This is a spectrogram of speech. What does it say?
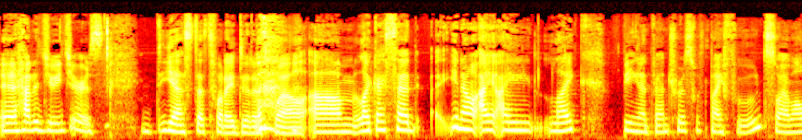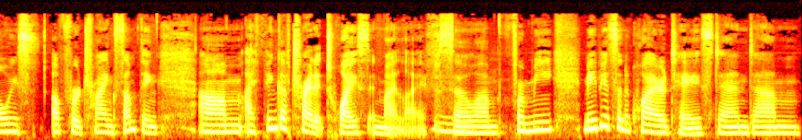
Uh, how did you eat yours? Yes, that's what I did as well. um, like I said, you know, I, I like being adventurous with my food, so I'm always up for trying something. Um, I think I've tried it twice in my life. Mm. So um, for me, maybe it's an acquired taste, and um,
